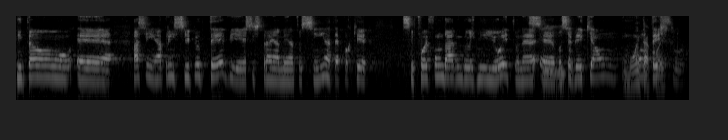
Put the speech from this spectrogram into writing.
Então, é, assim, a princípio teve esse estranhamento, sim, até porque se foi fundado em 2008, né? É, você vê que há um, um contexto... Coisa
